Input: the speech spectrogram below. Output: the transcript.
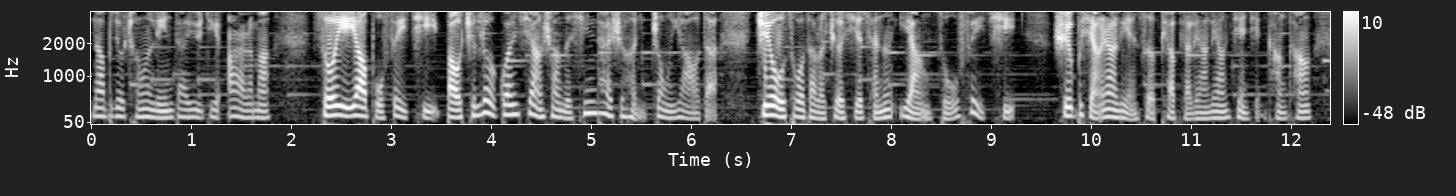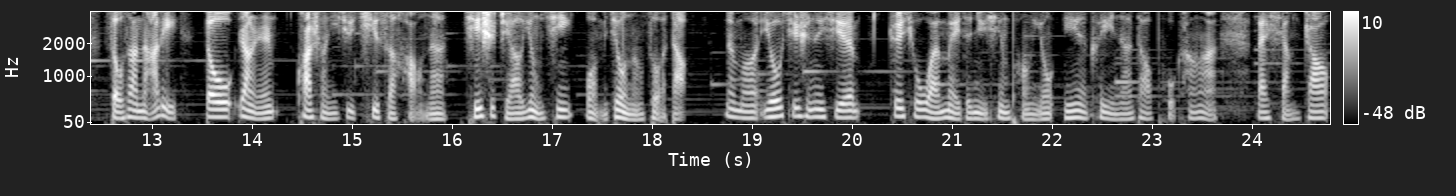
那不就成了林黛玉第二了吗？所以要补肺气，保持乐观向上的心态是很重要的。只有做到了这些，才能养足肺气。谁不想让脸色漂漂亮亮、健健康康，走到哪里都让人夸上一句气色好呢？其实只要用心，我们就能做到。那么，尤其是那些。追求完美的女性朋友，您也可以呢到普康啊来想招。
